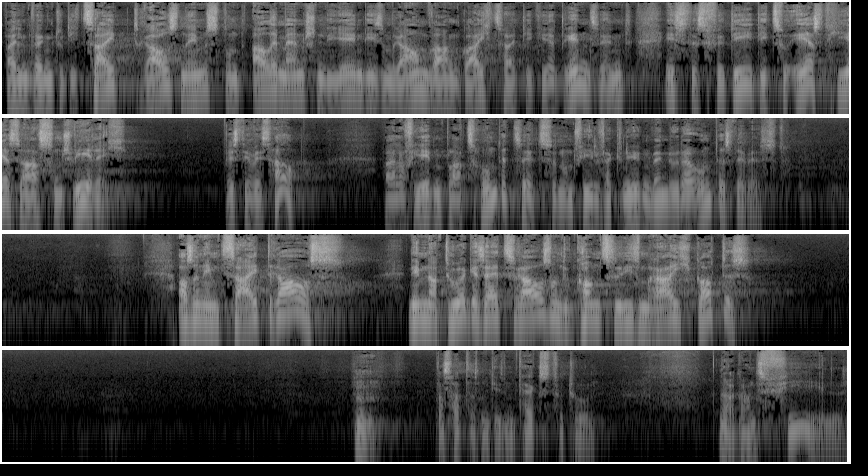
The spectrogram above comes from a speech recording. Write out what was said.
weil wenn du die Zeit rausnimmst und alle Menschen, die je in diesem Raum waren, gleichzeitig hier drin sind, ist es für die, die zuerst hier saßen, schwierig. Wisst ihr weshalb? Weil auf jedem Platz 100 sitzen und viel Vergnügen, wenn du der Unterste bist. Also nimm Zeit raus, nimm Naturgesetz raus und du kommst zu diesem Reich Gottes. Hm, was hat das mit diesem Text zu tun? Ja, ganz viel.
